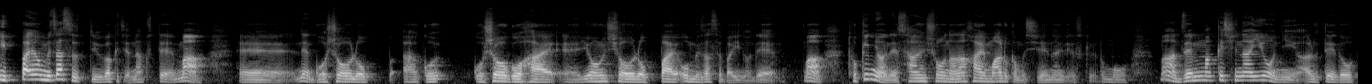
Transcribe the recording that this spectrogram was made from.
1敗を目指すっていうわけじゃなくてまあ、えーね、5勝 6, あ 5, 5勝5敗4勝6敗を目指せばいいのでまあ時にはね3勝7敗もあるかもしれないですけれどもまあ全負けしないようにある程度、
